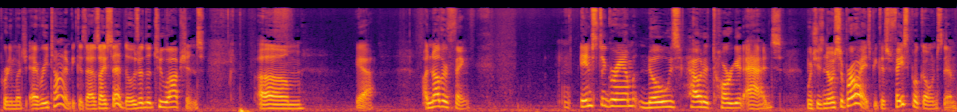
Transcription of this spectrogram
pretty much every time because, as I said, those are the two options. Um, yeah. Another thing Instagram knows how to target ads, which is no surprise because Facebook owns them.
